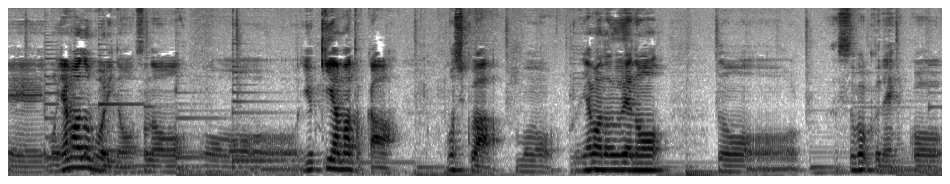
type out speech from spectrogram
えー、もう山登りのその雪山とかもしくはもう山の上ののすごくねこ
